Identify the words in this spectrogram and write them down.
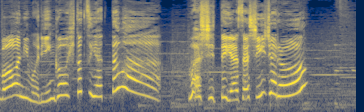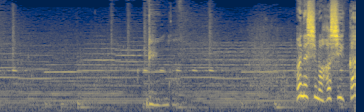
ボーにもリンゴを一つやったわ。わしって優しいじゃろ？リンゴ。お主も欲しいか？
